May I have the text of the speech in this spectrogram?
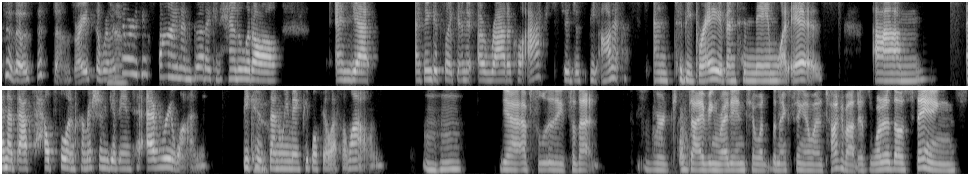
to those systems, right? So we're like, yeah. no, everything's fine. I'm good. I can handle it all. And yet, I think it's like an, a radical act to just be honest and to be brave and to name what is. Um, and that that's helpful and permission giving to everyone because yeah. then we make people feel less alone. Mm-hmm. Yeah, absolutely. So that we're diving right into what the next thing I want to talk about is what are those things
